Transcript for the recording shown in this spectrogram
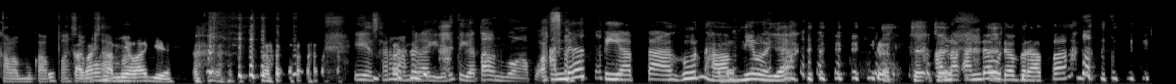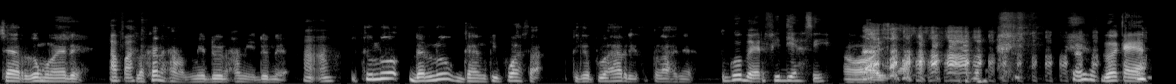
kalau buka puasa Sekarang bersama hamil lagi ya. Iya sekarang hamil lagi Jadi tiga tahun gue gak puasa Anda tiap tahun hamil ya. Anak Anda udah berapa? Cer, gue mau nanya deh. Apa? Lo kan Hamidun, Hamidun ya. Heeh. Itu lu, dan lu ganti puasa 30 hari setelahnya. Gue bayar fidyah sih Oh iya. Gue kayak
